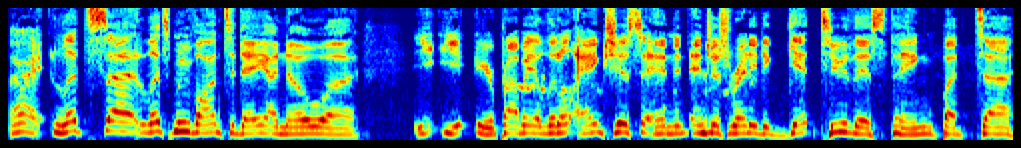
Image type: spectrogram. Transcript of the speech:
All right, let's uh, let's move on today. I know uh, you're probably a little anxious and and just ready to get to this thing. But uh,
